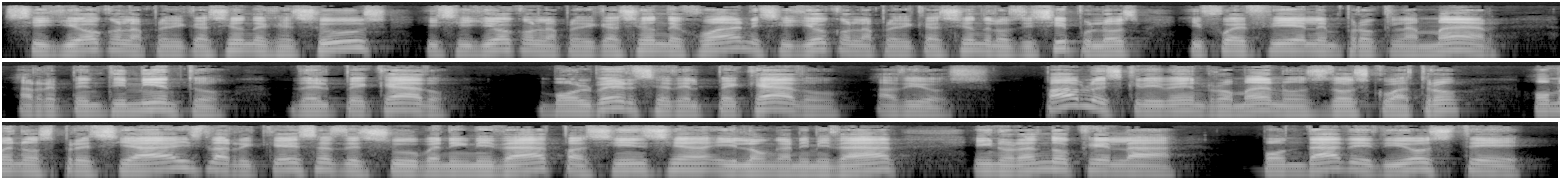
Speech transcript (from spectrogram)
siguió con la predicación de Jesús y siguió con la predicación de Juan y siguió con la predicación de los discípulos y fue fiel en proclamar arrepentimiento del pecado, volverse del pecado a Dios. Pablo escribe en Romanos 2.4, o menospreciáis las riquezas de su benignidad, paciencia y longanimidad, ignorando que la bondad de Dios te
